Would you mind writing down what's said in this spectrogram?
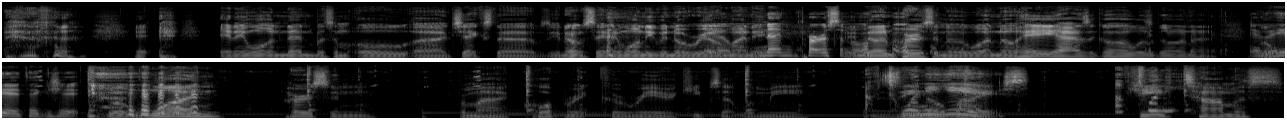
and they want nothing but some old uh, check stubs. You know what I'm saying? They won't even no real money. Nothing personal. Nothing personal. Want no, hey, how's it going? What's going on? But, here, take a shit. but one person from my corporate career keeps up with me. Of 20 years. Keith 20? Thomas.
